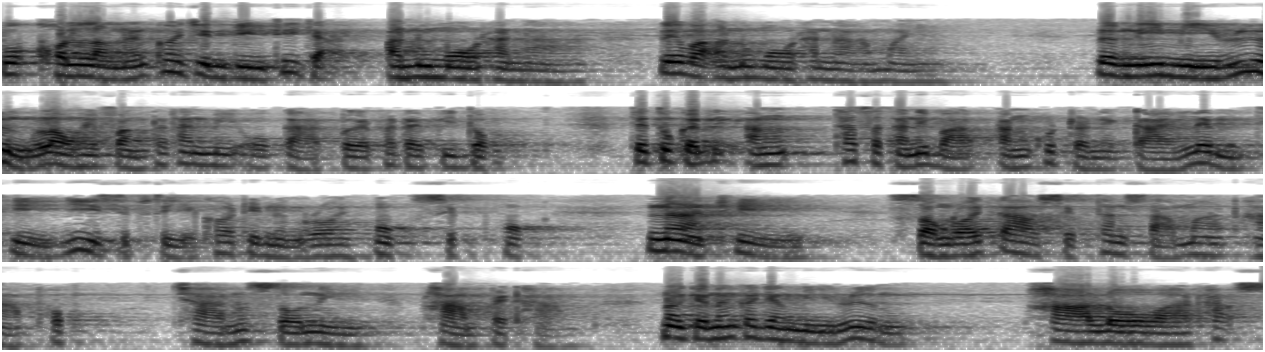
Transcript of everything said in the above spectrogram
บุคคลเหล่านั้นก็ยินดีที่จะอนุโมทนา เรียกว่าอนุโมทนาใหม่ เรื่องนี้มีเรื่องเล่าให้ฟังถ้าท่านมีโอกาสเปิดพระไตรปิฎกจะตุกันอังทัศกานิบาตอังคุตรในกายเล่มที่ยี่สิบสี่ข้อที่หนึ่งร้อยหกสิบหกหน้าที่สองร้อยเก้าสิบท่านสามารถหาพบชานุโสนีพรามไปถาม นอกจากนั้นก็ยังมีเรื่องพาโลวาทะโส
